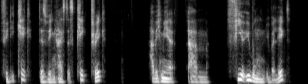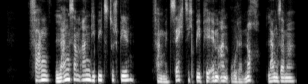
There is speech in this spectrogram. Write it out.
Für die Kick, deswegen heißt es Kicktrick, habe ich mir ähm, vier Übungen überlegt. Fang langsam an, die Beats zu spielen. Fang mit 60 BPM an oder noch langsamer.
